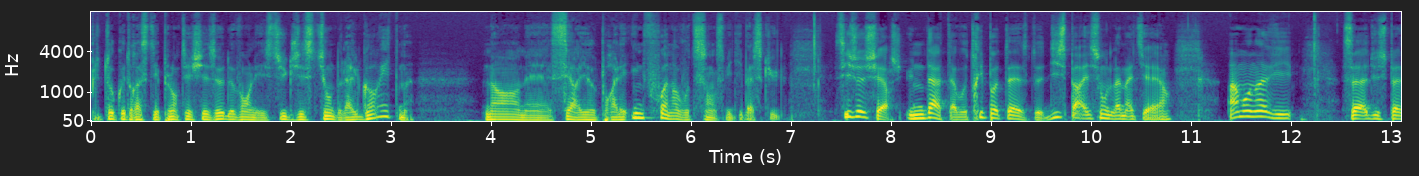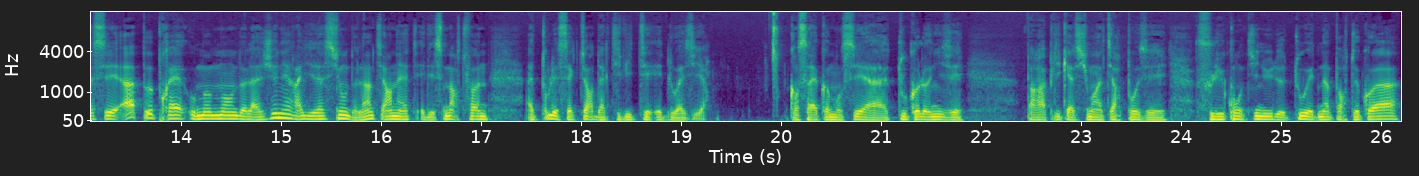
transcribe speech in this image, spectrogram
plutôt que de rester plantés chez eux devant les suggestions de l'algorithme. Non, mais sérieux, pour aller une fois dans votre sens, Midi Bascule, si je cherche une date à votre hypothèse de disparition de la matière, à mon avis, ça a dû se passer à peu près au moment de la généralisation de l'Internet et des smartphones à tous les secteurs d'activité et de loisirs. Quand ça a commencé à tout coloniser, par application interposée, flux continu de tout et de n'importe quoi,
